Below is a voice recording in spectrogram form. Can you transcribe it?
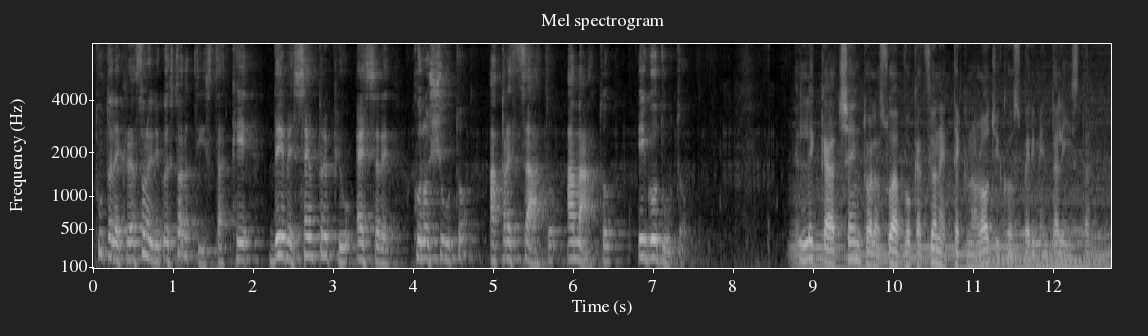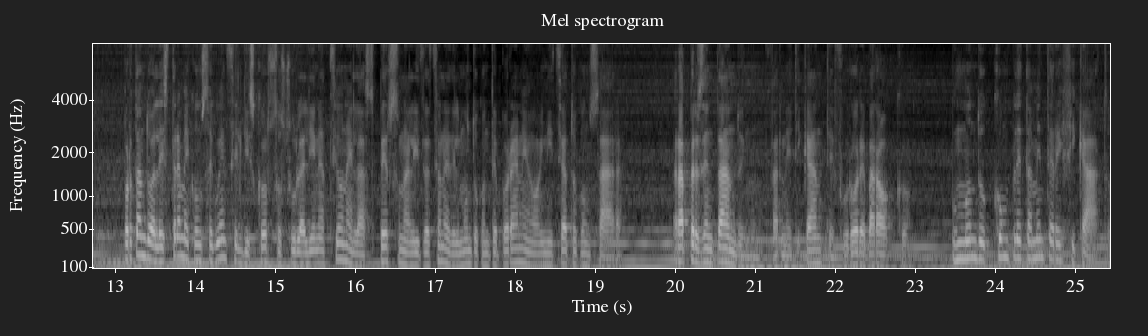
tutte le creazioni di questo artista che deve sempre più essere conosciuto, apprezzato, amato e goduto. Lecca accentua la sua vocazione tecnologico-sperimentalista, portando alle estreme conseguenze il discorso sull'alienazione e la spersonalizzazione del mondo contemporaneo iniziato con Sara, rappresentando in un farneticante furore barocco un mondo completamente reificato,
